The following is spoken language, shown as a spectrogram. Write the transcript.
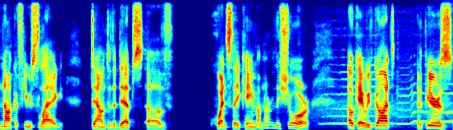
knock a few slag down to the depths of whence they came. I'm not really sure. Okay, we've got, it appears,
